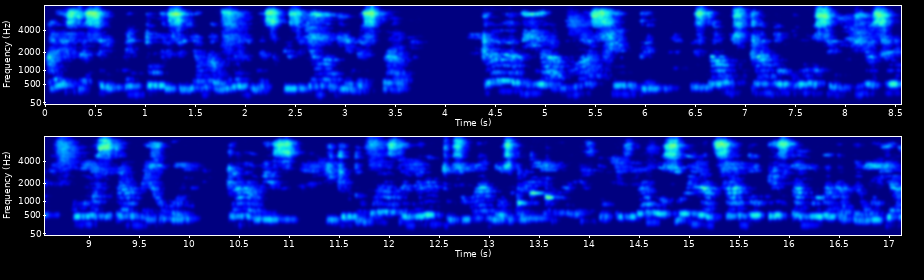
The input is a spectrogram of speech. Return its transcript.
a este segmento que se llama wellness, que se llama bienestar. Cada día más gente está buscando cómo sentirse, cómo estar mejor, cada vez. Y que tú puedas tener en tus manos. Esto, estamos hoy lanzando esta nueva categoría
